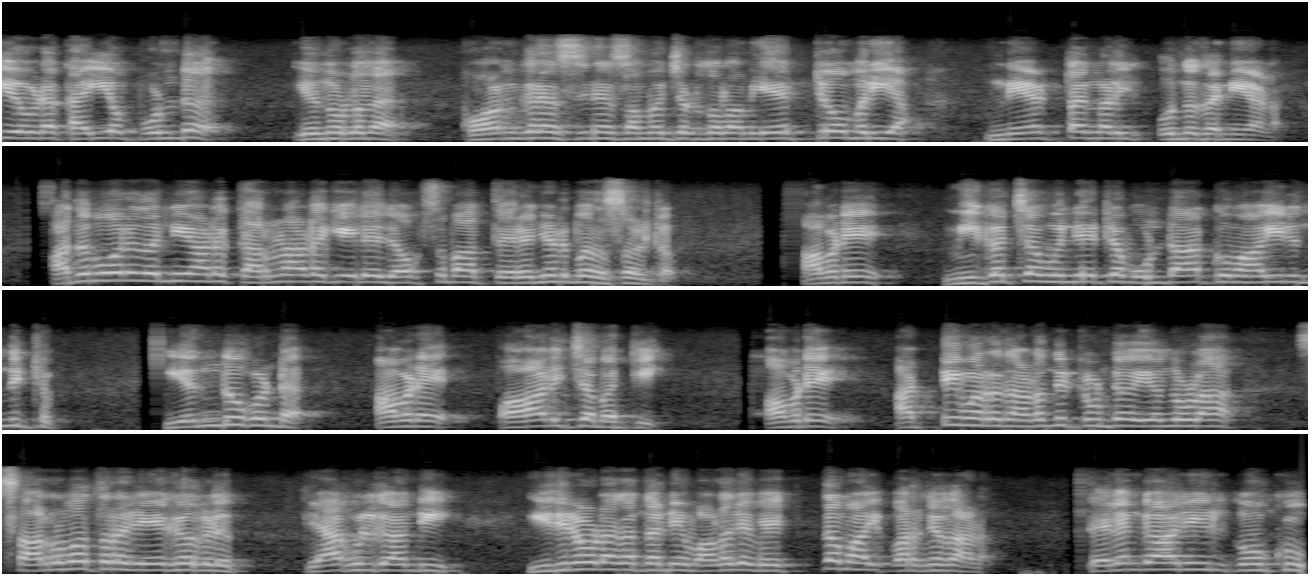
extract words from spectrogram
കെയുടെ കയ്യൊപ്പുണ്ട് എന്നുള്ളത് കോൺഗ്രസിനെ സംബന്ധിച്ചിടത്തോളം ഏറ്റവും വലിയ നേട്ടങ്ങളിൽ ഒന്ന് തന്നെയാണ്. അതുപോലെ തന്നെയാണ് കർണാടകയിലെ ലോക്സഭാ തെരഞ്ഞെടുപ്പ് റിസൾട്ടും. അവിടെ മികച്ച മുന്നേറ്റം ഉണ്ടാക്കുമായിരുന്നിട്ടും. എന്തുകൊണ്ട് അവിടെ പാളിച്ച പറ്റി? അവിടെ അട്ടിമറി നടന്നിട്ടുണ്ട് എന്നുള്ള സർവത്ര രേഖകളും രാഹുൽ ഗാന്ധി ഇതിനോടകം തന്നെ വളരെ വ്യക്തമായി പറഞ്ഞതാണ്. തെലങ്കാനയിൽ നോക്കൂ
